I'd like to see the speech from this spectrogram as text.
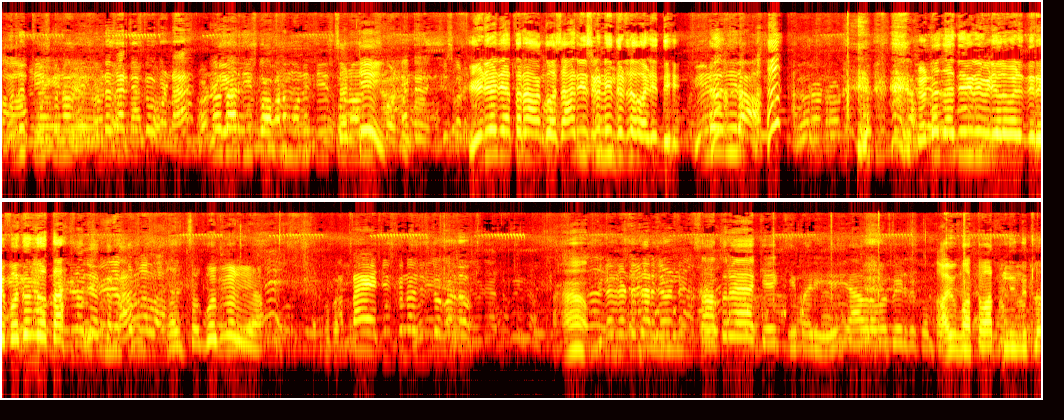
ముందు తీసుకున్నావు. రెండోసారి తీసుకోకుండా? ముందు తీసుకుంటే వీడియో చేస్తారా ఇంకోసారి తీసుకుని ఇందులో పడింది. వీడియో తీరా? రెండోసారి తీసుకుని వీడియోలో పడింది రేపు పొద్దున్న చూస్తా. తీసుకున్నావు తీసుకోకుండా అవి మొత్తం వస్తుంది ఇందులో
